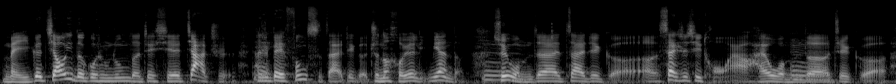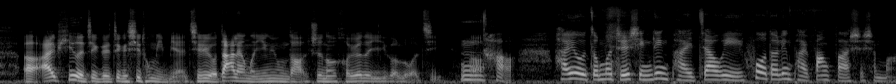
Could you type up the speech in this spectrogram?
每一个交易的过程中的这些价值，它是被封死在这个智能合约里面的。所以我们在在这个呃赛事系统啊，还有我们的这个呃 IP 的这个这个系统里面，其实有大量的应用到智能合约的一个逻辑。嗯，好。还有怎么执行令牌交易？获得令牌方法是什么？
